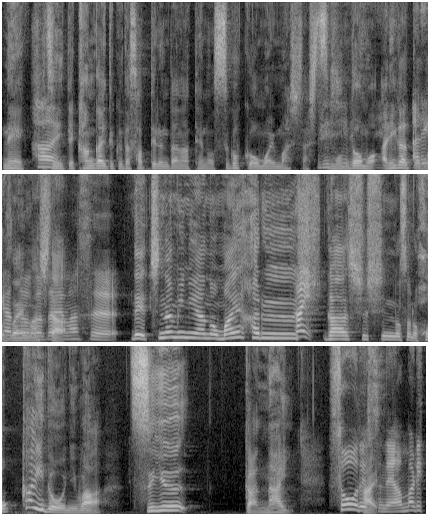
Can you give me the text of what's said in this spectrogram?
ね、気づいて考えてくださってるんだなっていうのをすごく思いました。質問どうもありがとうございました。で、ね、ちなみにあの前春が出身のその北海道には梅雨がない。そうですね、はい、あまり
